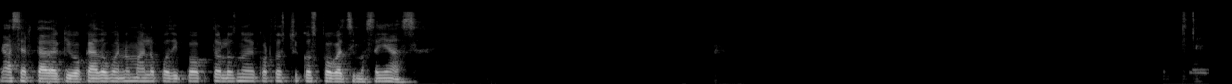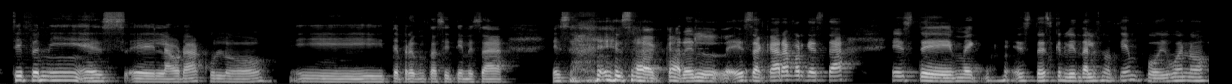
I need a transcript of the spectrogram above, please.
Acertado, equivocado, bueno, malo, podipoc, todos los nueve cortos chicos, pobres y más allá. Tiffany es eh, el oráculo y te pregunta si tiene esa, esa, esa cara, esa cara porque está, este, me, está escribiendo al mismo tiempo. Y bueno,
